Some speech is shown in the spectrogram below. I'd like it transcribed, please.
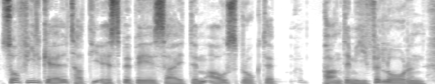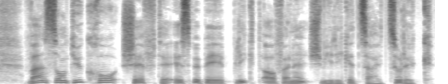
So viel Geld hat die SBB seit dem Ausbruch der Pandemie verloren. Vincent Ducrot, Chef der SBB, blickt auf eine schwierige Zeit zurück.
